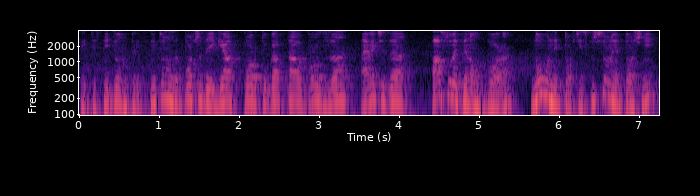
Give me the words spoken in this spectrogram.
Притеснително, притеснително започва да играят Порто, когато става въпрос за, най-вече за пасовете на отбора. Много неточни, изключително неточни.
